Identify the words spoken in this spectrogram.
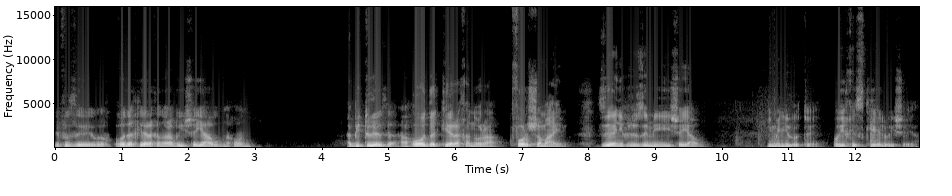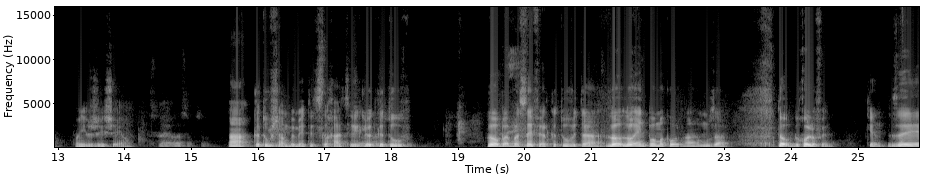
איפה זה? הוד הקרח הנורא בישעיהו, נכון? הביטוי הזה, ההוד הקרח הנורא, כפור שמיים. זה, אני חושב שזה מישעיהו, אם אני לא טועה. או יחזקאל או ישעיהו. אני חושב שישעיהו. אה, כתוב שם באמת, אצלך צריך להיות כתוב. לא, בספר כתוב את ה... לא, לא, אין פה מקור? אה, מוזר. טוב, בכל אופן, כן, זה...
